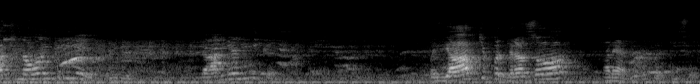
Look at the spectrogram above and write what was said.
ਅੱਠ ਨੌ ਇੰਟਰੀਆਂ ਜ਼ਿਆਦੀਆਂ ਨਹੀਂ ਨਿਕਲ ਪੰਜਾਬ ਚ 1500 ਹਰਿਆਣਾ ਚ 3200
